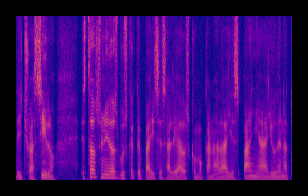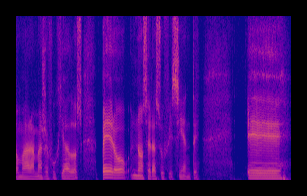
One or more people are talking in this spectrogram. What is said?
dicho asilo. Estados Unidos busca que países aliados como Canadá y España ayuden a tomar a más refugiados, pero no será suficiente. Eh,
